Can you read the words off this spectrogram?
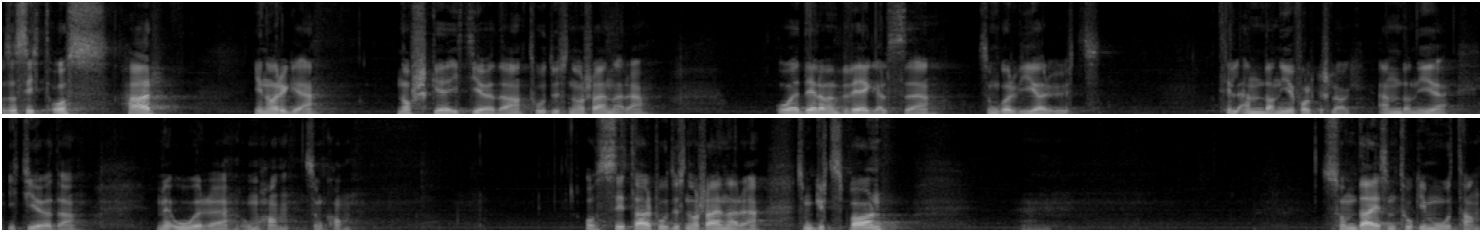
Og så sitter oss her i Norge, norske ikke-jøder, 2000 år seinere, og er del av en bevegelse som går videre ut til enda nye folkeslag, enda nye ikke-jøder, med ordet om Han som kom. Oss sitter her 2000 år seinere som Guds barn, som de som tok imot han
